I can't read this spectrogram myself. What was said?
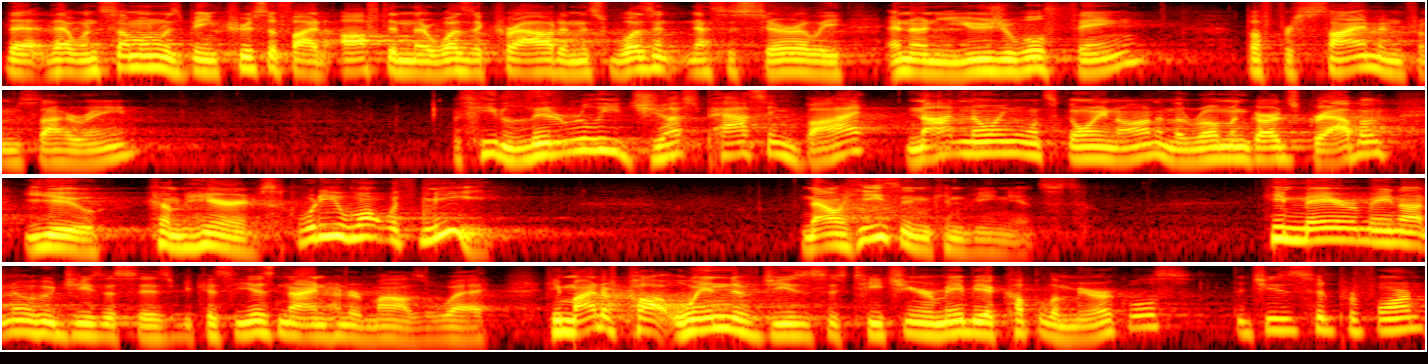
that, that when someone was being crucified, often there was a crowd, and this wasn't necessarily an unusual thing. But for Simon from Cyrene, was he literally just passing by, not knowing what's going on, and the Roman guards grab him? You, come here. And say, What do you want with me? Now he's inconvenienced. He may or may not know who Jesus is because he is 900 miles away. He might have caught wind of Jesus' teaching or maybe a couple of miracles that Jesus had performed.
